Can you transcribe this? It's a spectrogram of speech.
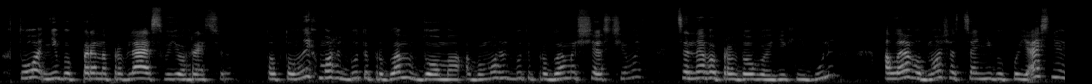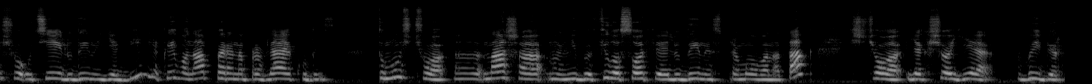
хто ніби перенаправляє свою агресію. Тобто у них можуть бути проблеми вдома, або можуть бути проблеми ще з чимось. Це не виправдовує їхній булінг, але водночас це ніби пояснює, що у цієї людини є біль, який вона перенаправляє кудись. Тому що е, наша ну, ніби філософія людини спрямована так, що якщо є вибір,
